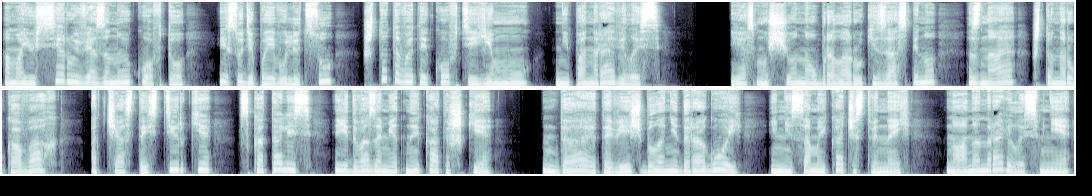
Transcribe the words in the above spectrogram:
а мою серую вязаную кофту, и, судя по его лицу, что-то в этой кофте ему не понравилось. Я смущенно убрала руки за спину, зная, что на рукавах от частой стирки скатались едва заметные катышки. Да, эта вещь была недорогой и не самой качественной, но она нравилась мне,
